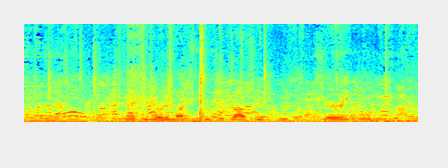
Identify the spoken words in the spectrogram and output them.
Thank you very much, Muchas gracias for sharing.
